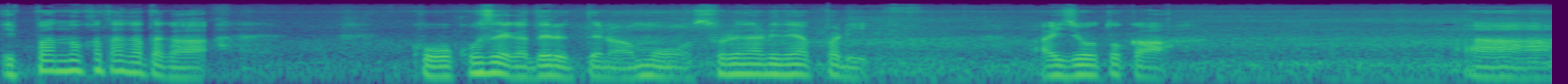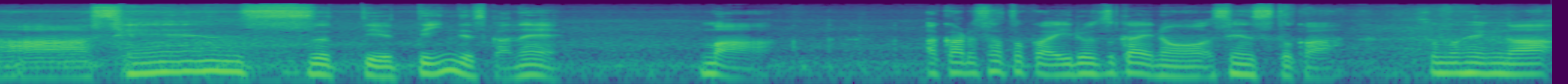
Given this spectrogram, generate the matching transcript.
一般の方々がこう個性が出るっていうのはもうそれなりのやっぱり愛情とかあセンスって言っていいんですかね。まあ明るさとか色使いのセンスとかその辺が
